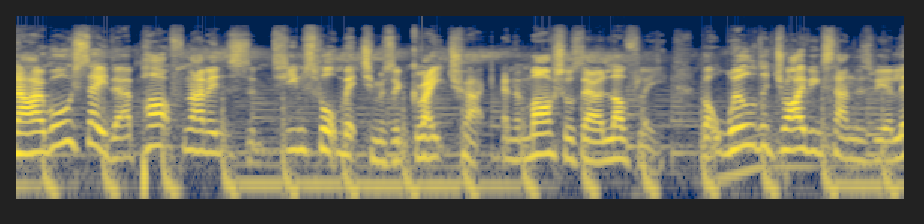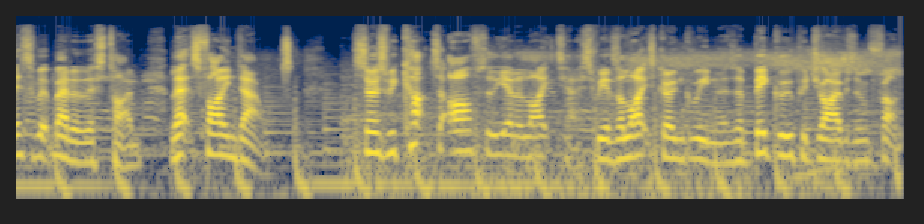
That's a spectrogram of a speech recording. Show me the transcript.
Now, I will say that apart from that incident, Team Sport Mitcham is a great track and the marshals there are lovely. But will the driving standards be a little bit better this time? Let's find out. So, as we cut to after the yellow light test, we have the lights going green and there's a big group of drivers in front.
